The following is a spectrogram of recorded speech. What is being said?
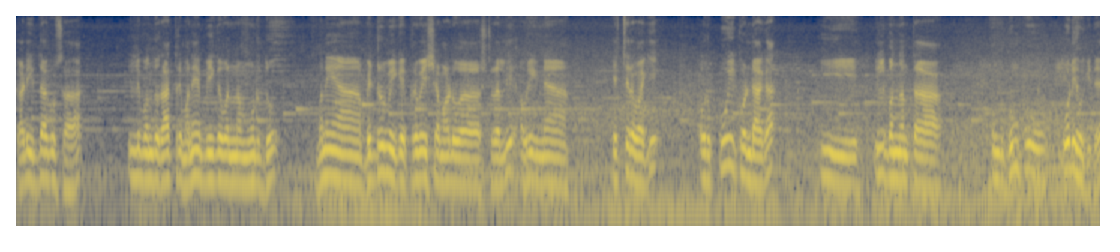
ಗಾಡಿ ಇದ್ದಾಗೂ ಸಹ ಇಲ್ಲಿ ಬಂದು ರಾತ್ರಿ ಮನೆಯ ಬೀಗವನ್ನು ಮುರಿದು ಮನೆಯ ಬೆಡ್ರೂಮಿಗೆ ಪ್ರವೇಶ ಮಾಡುವಷ್ಟರಲ್ಲಿ ಅವರಿಗೆ ಎಚ್ಚರವಾಗಿ ಅವರು ಕೂಗಿಕೊಂಡಾಗ ಈ ಇಲ್ಲಿ ಬಂದಂಥ ಒಂದು ಗುಂಪು ಓಡಿ ಹೋಗಿದೆ.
